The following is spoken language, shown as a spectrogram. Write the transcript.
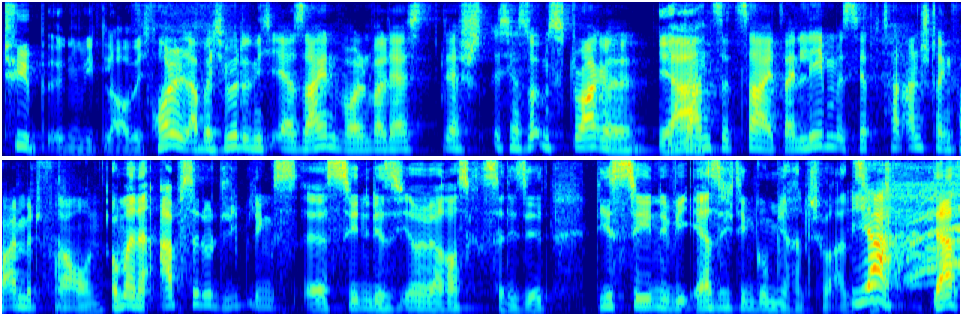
Typ, irgendwie, glaube ich. Voll, aber ich würde nicht eher sein wollen, weil der ist, der ist ja so im Struggle Ja. die ganze Zeit. Sein Leben ist ja total anstrengend, vor allem mit Frauen. Und meine absolut Lieblingsszene, die sich immer wieder rauskristallisiert, die Szene, wie er sich den Gummihandschuh anzieht. Ja. Das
